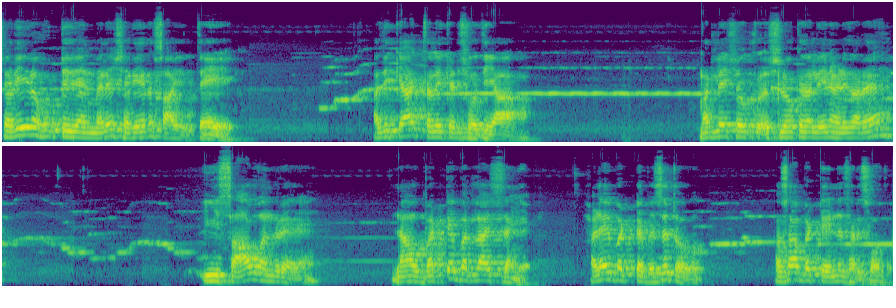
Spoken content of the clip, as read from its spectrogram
ಶರೀರ ಹುಟ್ಟಿದೆ ಅಂದಮೇಲೆ ಶರೀರ ಸಾಯುತ್ತೆ. ಅದಕ್ಕೆ ಯಾಕೆ ತಲೆ ಕೆಡಿಸ್ಕೋತೀಯಾ? ಮೊದಲೇ ಶ್ಲೋಕ ಶ್ಲೋಕದಲ್ಲಿ ಏನು ಹೇಳಿದ್ದಾರೆ ಈ ಸಾವು ಅಂದರೆ ನಾವು ಬಟ್ಟೆ ಬದಲಾಯಿಸಿದಂಗೆ, ಹಳೆ ಬಟ್ಟೆ ಬೆಸೆದು ಹೊಸ ಬಟ್ಟೆಯನ್ನು ಧರಿಸೋದು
